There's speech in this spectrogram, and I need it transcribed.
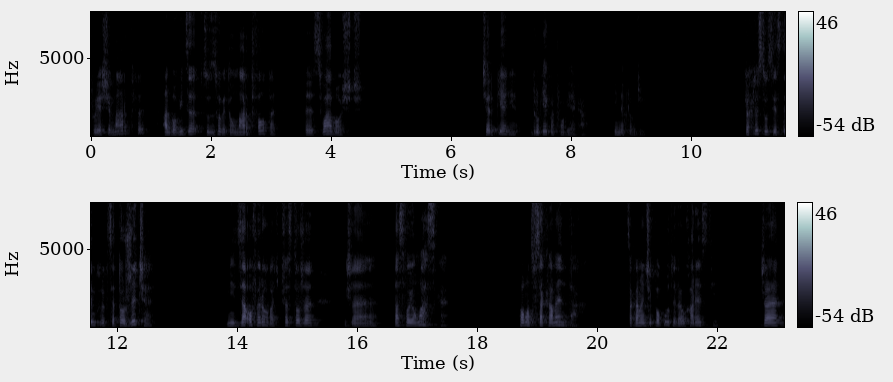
czuję się martwy, albo widzę w cudzysłowie tą martwotę, y, słabość, cierpienie drugiego człowieka, innych ludzi. Że Chrystus jest tym, który chce to życie mi zaoferować przez to, że, że da swoją łaskę, pomoc w sakramentach, w sakramencie pokuty, w Eucharystii, że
